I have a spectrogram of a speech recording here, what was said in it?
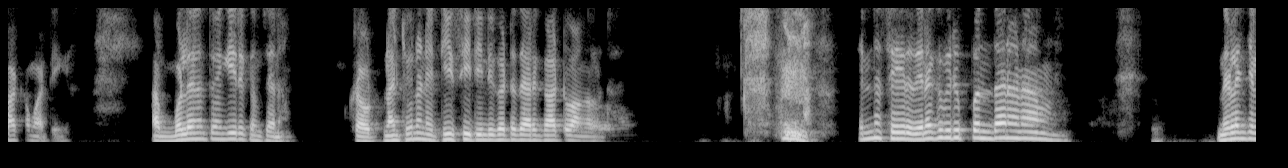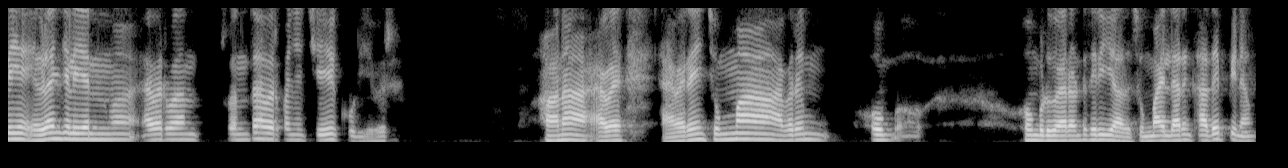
பார்க்க மாட்டீங்க. முள்ளன துவங்கி இருக்கும் சேனம் க்ரௌட் நான் சொன்னேன் டிசிடின்னு கேட்டது யாரும் காட்டுவாங்க என்ன செய்யறது எனக்கு விருப்பம் தான் நான் இளஞ்சலியன் இளஞ்சலியன் அவர் வந்து அவர் கொஞ்சம் செய்யக்கூடியவர். ஆனா அவர் அவரையும் சும்மா அவரும் ஓம்பிடுவாருன்னு தெரியாது சும்மா எல்லாரும் கதைப்பினம்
